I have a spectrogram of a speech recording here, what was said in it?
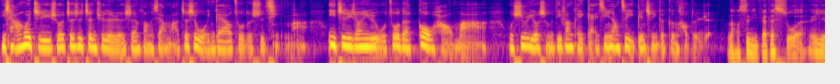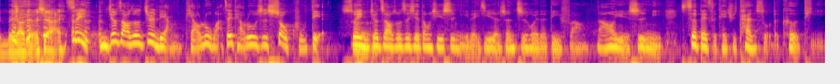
你常常会质疑说，这是正确的人生方向吗？这是我应该要做的事情吗？意志力中心就是我做的够好吗？我是不是有什么地方可以改进，让自己变成一个更好的人？老师，你不要再说了，眼泪要流下来。所以你就知道说，就两条路嘛，这条路是受苦点，所以你就知道说，这些东西是你累积人生智慧的地方，然后也是你这辈子可以去探索的课题。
